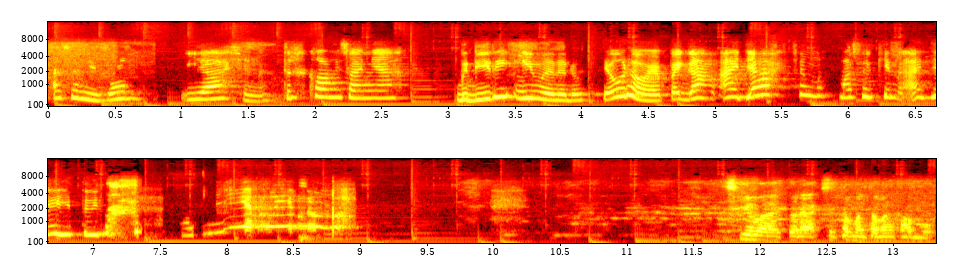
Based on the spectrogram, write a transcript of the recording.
Ah seriusan? Iya, Cina. Terus kalau misalnya berdiri gimana dong? Ya udah, we, pegang aja, cuma masukin aja itu. Anjir, itu. Gimana itu reaksi teman-teman kamu?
